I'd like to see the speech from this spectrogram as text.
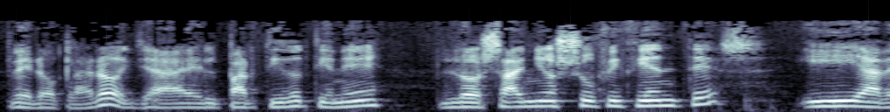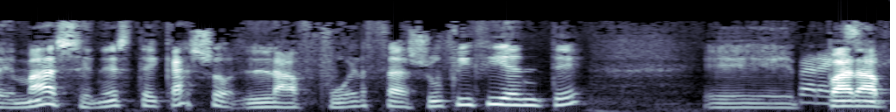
pero claro, ya el partido tiene los años suficientes y además, en este caso, la fuerza suficiente eh, Para para,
